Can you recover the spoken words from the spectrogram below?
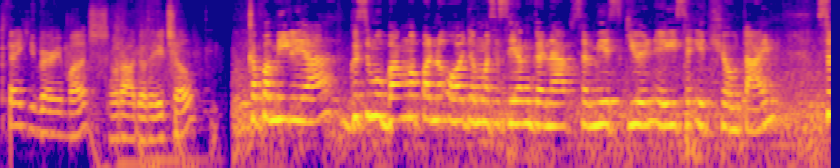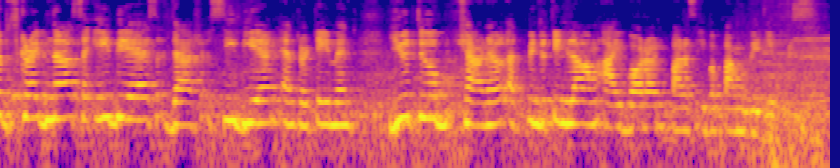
Thank you very much, Horado Rachelle. Kapamilya, gusto mo bang mapanood ang masasayang ganap sa Miss Q&A sa It's Showtime? Subscribe na sa ABS-CBN Entertainment YouTube channel at pindutin lang ang i button para sa iba pang videos.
